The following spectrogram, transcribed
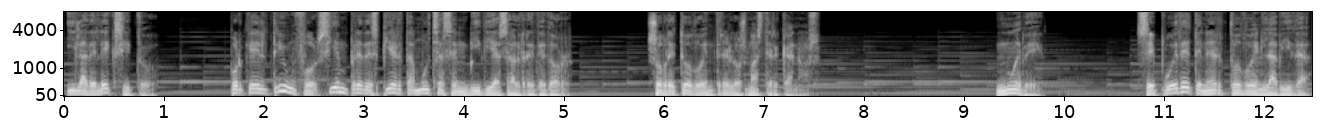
y la del éxito, porque el triunfo siempre despierta muchas envidias alrededor, sobre todo entre los más cercanos. 9. Se puede tener todo en la vida,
